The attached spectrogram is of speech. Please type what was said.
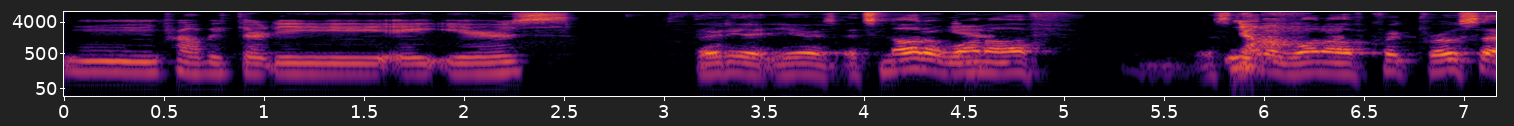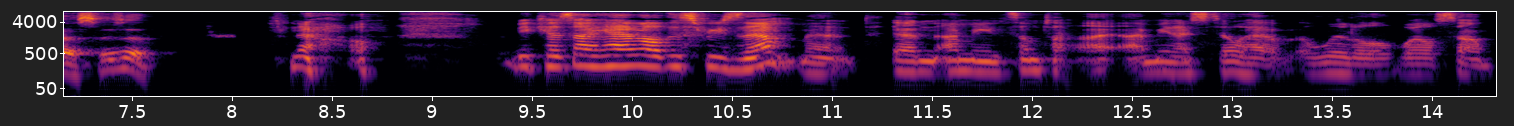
Mm, probably 38 years. 38 years. It's not a yeah. one off, it's no. not a one off quick process, is it? No, because I had all this resentment. And I mean, sometimes, I, I mean, I still have a little, well, some,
